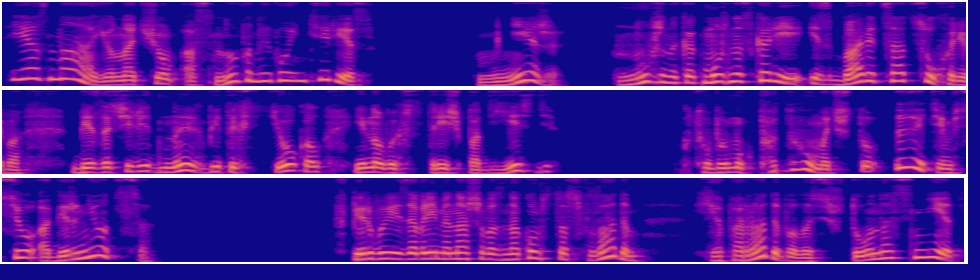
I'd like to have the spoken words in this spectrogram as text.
Я знаю, на чем основан его интерес. Мне же нужно как можно скорее избавиться от Сухарева, без очередных битых стекол и новых встреч в подъезде. Кто бы мог подумать, что этим все обернется? Впервые за время нашего знакомства с Владом я порадовалась, что у нас нет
